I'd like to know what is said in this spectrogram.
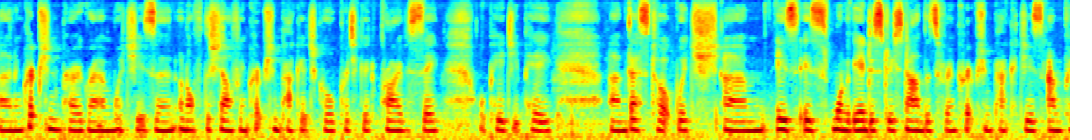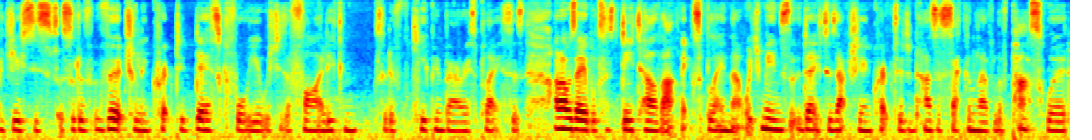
an encryption program, which is an, an off-the-shelf encryption package called Pretty Good Privacy, or PGP um, desktop, which um, is, is one of the industry standards for encryption packages and produces a sort of virtual encrypted disk for you, which is a file you can sort of keep in various places. And I was able to detail that and explain that, which means that the data is actually encrypted and has a second level of password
